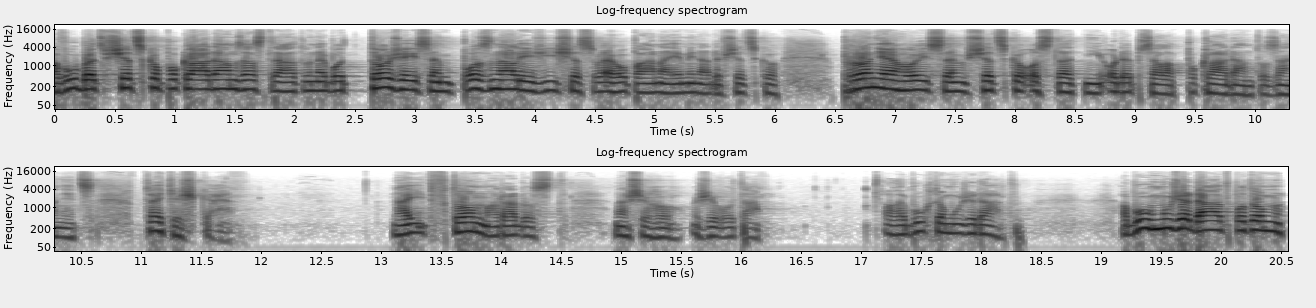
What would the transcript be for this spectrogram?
A vůbec všecko pokládám za ztrátu, nebo to, že jsem poznal Ježíše svého pána, je mi nade všecko. Pro něho jsem všecko ostatní odepsal a pokládám to za nic. To je těžké. Najít v tom radost našeho života. Ale Bůh to může dát. A Bůh může dát potom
